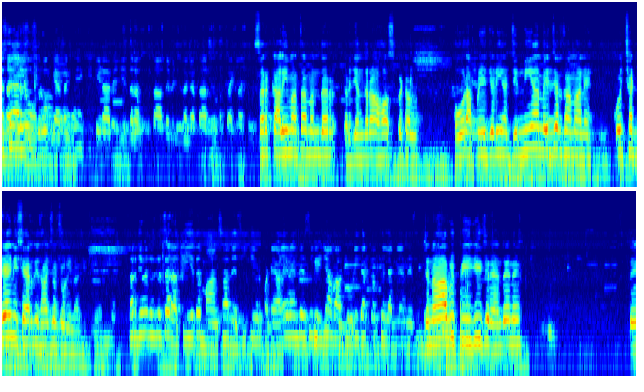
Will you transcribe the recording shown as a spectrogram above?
ਸਰ ਇਹ ਉਹ ਗਰੁੱਪ ਕਹਿ ਸਕਦੇ ਹਾਂ ਕਿ ਜਿਹੜਾ ਰਜਿੰਦਰ ਹਸਪਤਾਲ ਦੇ ਵਿੱਚ ਲਗਾਤਾਰ ਮੋਟਰਸਾਈਕਲਾਂ ਚੋਰੀ ਸਰ ਕਾਲੀ ਮਾਤਾ ਮੰਦਿਰ ਰਜਿੰਦਰਾ ਹਸਪੀਟਲ ਹੋਰ ਆਪਣੀਆਂ ਜਿਹੜੀਆਂ ਜਿੰਨੀਆਂ ਮੇਜਰ ਥਾਵਾਂ ਨੇ ਕੋਈ ਛੱਡਿਆ ਹੀ ਨਹੀਂ ਸ਼ਹਿਰ ਦੀ ਥਾਂ 'ਚੋਂ ਚੋਰੀ ਨਾ ਕੀਤੀ। ਸਰ ਜਿਵੇਂ ਤੁਸੀਂ ਦੱਸਿਆ ਰਾਤੀ ਤੇ ਮਾਨਸਾ ਦੇ ਸੀ ਕਿ ਪਟਿਆਲੇ ਰਹਿੰਦੇ ਸੀ ਜਾਂ ਵਾ ਚੋਰੀ ਕਰਕੇ ਉੱਥੇ ਲੱਗ ਜਾਂਦੇ ਸੀ? ਜਨਾਬ ਪੀਜੀ 'ਚ ਰਹਿੰਦੇ ਨੇ। ਤੇ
